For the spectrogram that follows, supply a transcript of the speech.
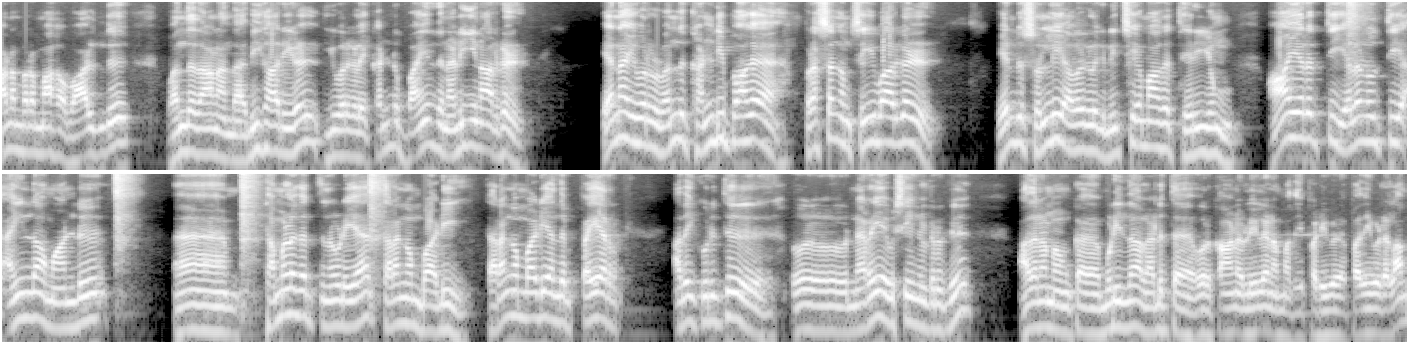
ஆடம்பரமாக வாழ்ந்து வந்ததான அந்த அதிகாரிகள் இவர்களை கண்டு பயந்து நடுங்கினார்கள். ஏன்னா இவர்கள் வந்து கண்டிப்பாக பிரசங்கம் செய்வார்கள் என்று சொல்லி அவர்களுக்கு நிச்சயமாக தெரியும். ஆயிரத்தி எழுநூத்தி ஐந்தாம் ஆண்டு தமிழகத்தினுடைய தரங்கம்பாடி. தரங்கம்பாடி அந்த பெயர் அதை குறித்து நிறைய விஷயங்கள் இருக்கு. அதை நம்ம க முடிந்தால் அடுத்த ஒரு காணொளியில் நம்ம அதை பதிவு பதிவிடலாம்.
